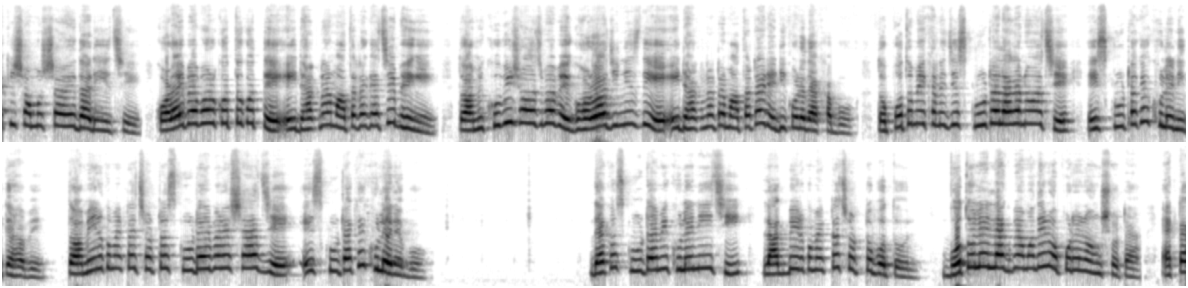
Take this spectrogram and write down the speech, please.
একই সমস্যা হয়ে দাঁড়িয়েছে। কড়াই ব্যবহার করতে করতে এই ঢাকনার মাথাটা গেছে ভেঙে। তো আমি খুবই সহজভাবে ঘরোয়া জিনিস দিয়ে এই ঢাকনাটা মাথাটা রেডি করে দেখাবো। তো প্রথমে এখানে যে স্ক্রুটা লাগানো আছে, এই স্ক্রুটাকে খুলে নিতে হবে। তো আমি এরকম একটা ছোট্ট স্ক্রু ড্রাইভারের সাহায্যে এই স্ক্রুটাকে খুলে নেব। দেখো স্ক্রুটা আমি খুলে নিয়েছি, লাগবে এরকম একটা ছোট্ট বোতল। বোতলের লাগবে আমাদের ওপরের অংশটা। একটা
